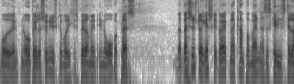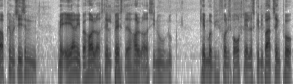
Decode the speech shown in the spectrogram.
mod enten OB eller Sønderjyske, hvor de skal spille om en, en Europaplads. Hvad, hvad synes du, AGF skal gøre i den her kamp på mandag? Altså skal de stille op, kan man sige, sådan med æren i behold og stille bedste hold og sige, nu, nu kæmper vi for det sportslige, eller skal de bare tænke på,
